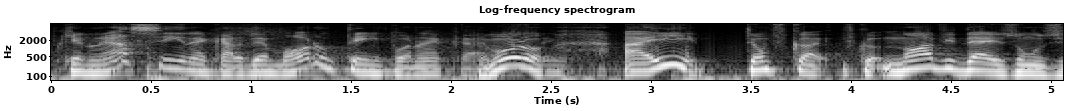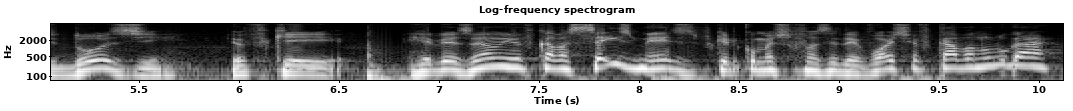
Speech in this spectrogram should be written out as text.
Porque não é assim, né, cara? Demora um tempo, né, cara? Demorou? Aí, então fica, fica 9, 10, 11, 12, eu fiquei revezando e eu ficava seis meses, porque ele começou a fazer The Voice e eu ficava no lugar,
